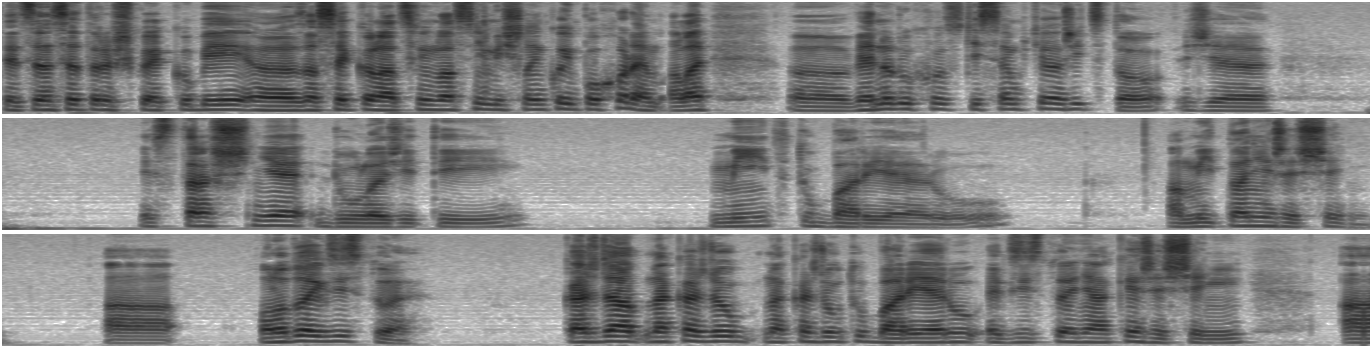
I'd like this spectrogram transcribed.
teď jsem se trošku jakoby uh, zasekl nad svým vlastním myšlenkovým pochodem, ale uh, v jednoduchosti jsem chtěl říct to, že je strašně důležitý mít tu bariéru a mít na ní řešení. A ono to existuje. Každá, na, každou, na každou tu bariéru existuje nějaké řešení a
